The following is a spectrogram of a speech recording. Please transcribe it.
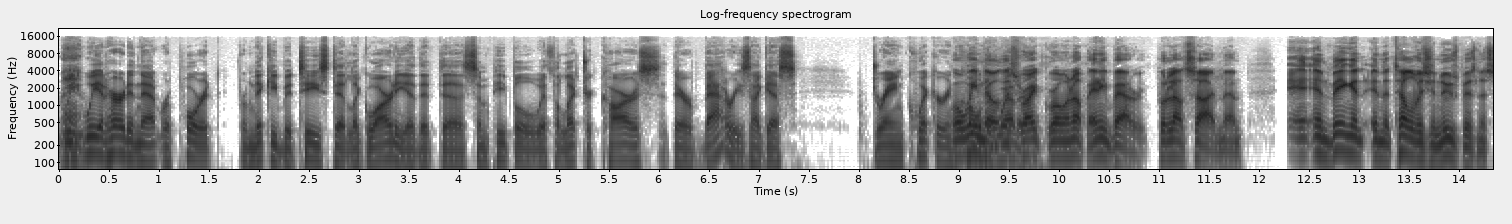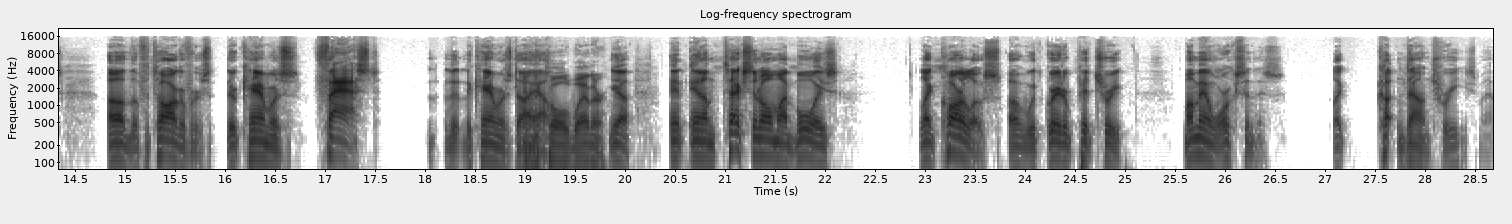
we, Man. we had heard in that report from Nikki Battiste at LaGuardia that uh, some people with electric cars, their batteries, I guess, drain quicker in Well, we know this, weather. right? Growing up, any battery, put it outside, man. And, and being in, in the television news business, uh, the photographers, their cameras fast. The, the cameras die in the out. cold weather. Yeah, and and I'm texting all my boys, like Carlos uh, with Greater Pitt Tree. My man works in this, like cutting down trees, man.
